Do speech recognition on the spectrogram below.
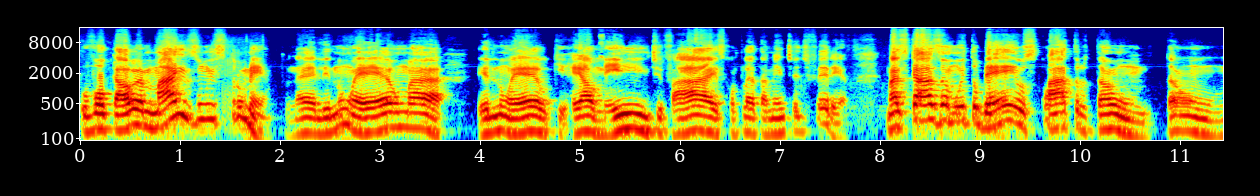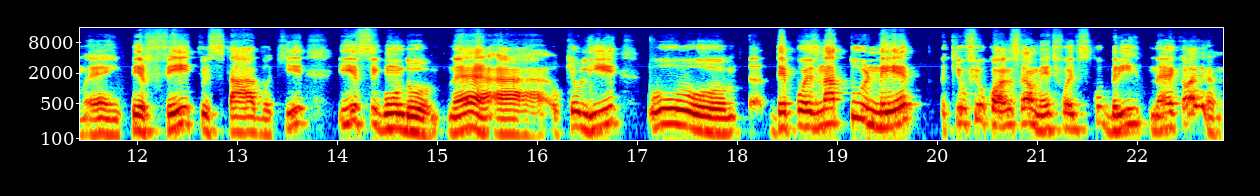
o vocal é mais um instrumento, né? Ele não é uma ele não é o que realmente faz completamente a diferença. Mas casa muito bem, os quatro estão tão, é, em perfeito estado aqui, e segundo né, a, o que eu li, o, depois na turnê que o Phil Collins realmente foi descobrir, né, que olha,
